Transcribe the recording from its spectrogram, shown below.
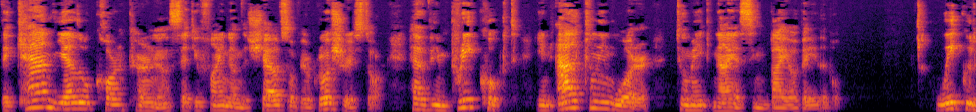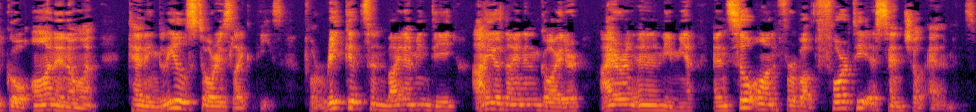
The canned yellow corn kernels that you find on the shelves of your grocery store have been pre-cooked in alkaline water to make niacin bioavailable. We could go on and on telling little stories like these for rickets and vitamin D, iodine and goiter, iron and anemia, and so on for about 40 essential elements.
